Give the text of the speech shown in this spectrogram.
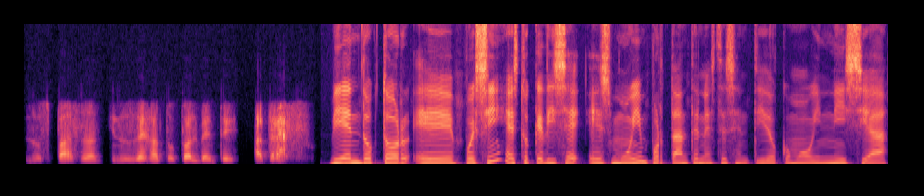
nos pasan y nos dejan totalmente atrás. Bien, doctor, eh, pues sí, esto que dice es muy importante en este sentido, cómo inicia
